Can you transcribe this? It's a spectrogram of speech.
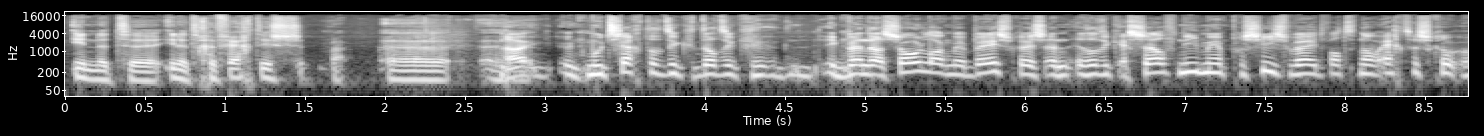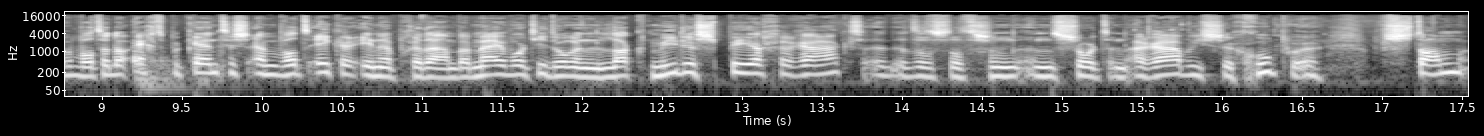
in het, uh, in het gevecht is... nou, ik, moet zeggen dat ik, dat ik... Ik ben daar zo lang mee bezig geweest... en dat ik zelf niet meer precies weet wat nou echt, is, wat er nou echt bekend is... en wat ik erin heb gedaan. Bij mij wordt hij door een lakmidespeer geraakt. Dat is, dat is een, een soort een Arabische groep, of stam...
